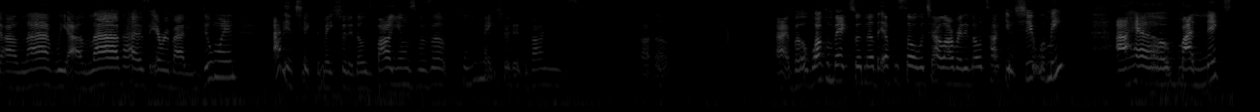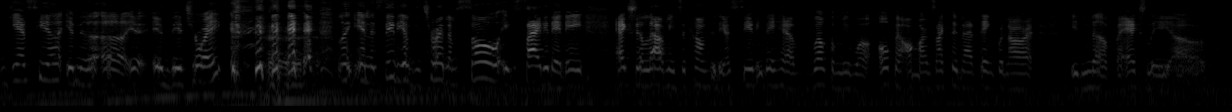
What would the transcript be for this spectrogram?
We are live. We are live. How is everybody doing? I didn't check to make sure that those volumes was up. Can you make sure that the volumes are up? All right, but welcome back to another episode, which y'all already know. Talk your shit with me. I have my next guest here in the uh, in, in Detroit, like in the city of Detroit. And I'm so excited that they actually allowed me to come to their city. They have welcomed me with open arms. I could not thank Bernard enough for actually uh,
